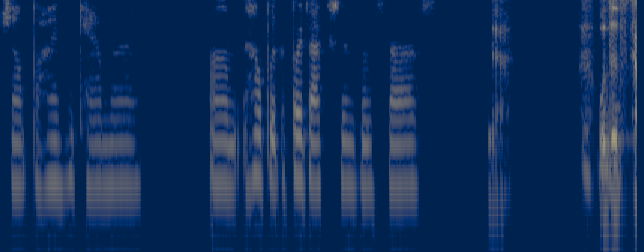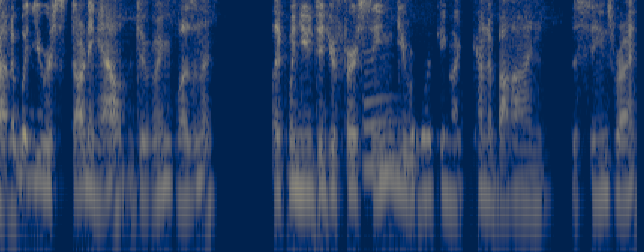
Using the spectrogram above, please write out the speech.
jump behind the camera, um, help with the productions and stuff. Yeah. Well, that's kind of what you were starting out doing, wasn't it? Like when you did your first scene, you were Um, working like kind of behind the scenes, right?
